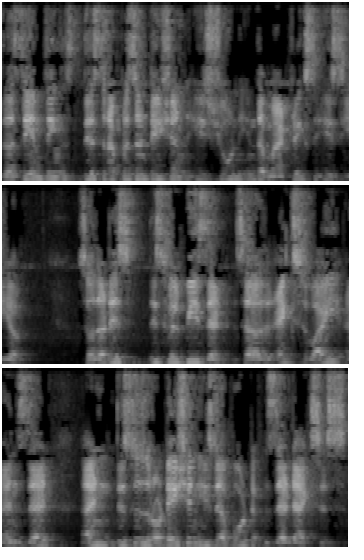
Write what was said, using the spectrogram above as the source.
the same things, this representation is shown in the matrix is here. So that is, this will be Z. So X, Y and Z and this is rotation is about Z axis.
